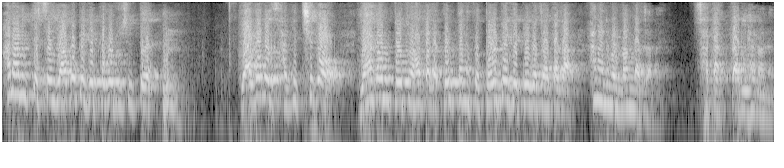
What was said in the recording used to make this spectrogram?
하나님께서 야곱에게 복을 주실 때 야곱은 사기치고 야간 도주하다가 들판에서 돌베개 베고 자다가 하나님을 만나잖아요. 사닥다리 하나님.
